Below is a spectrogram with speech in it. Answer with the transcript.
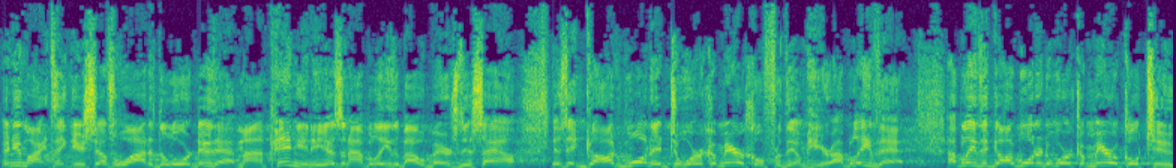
And you might think to yourself, why did the Lord do that. My opinion is, and I believe the Bible bears this out, is that God wanted to work a miracle for them here. I believe that. I believe that God wanted to work a miracle to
